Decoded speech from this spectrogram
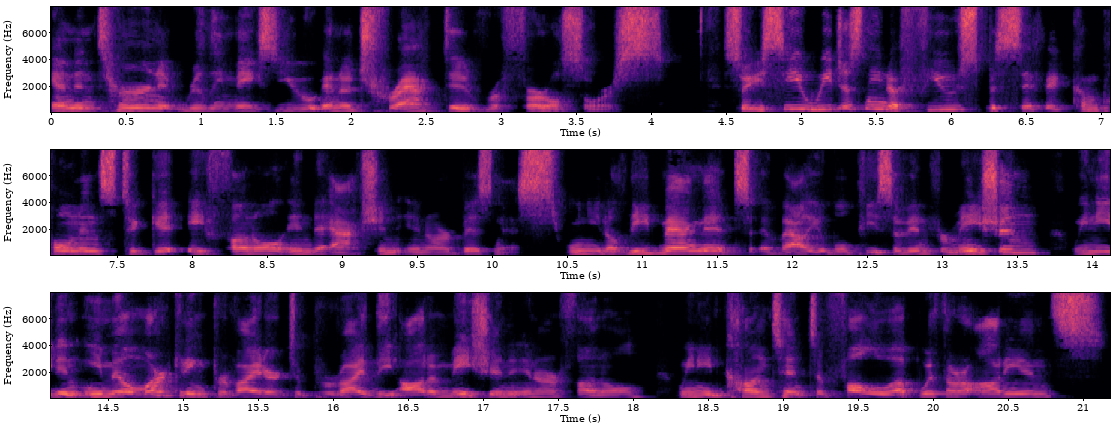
And in turn, it really makes you an attractive referral source. So you see, we just need a few specific components to get a funnel into action in our business. We need a lead magnet, a valuable piece of information. We need an email marketing provider to provide the automation in our funnel. We need content to follow up with our audience.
